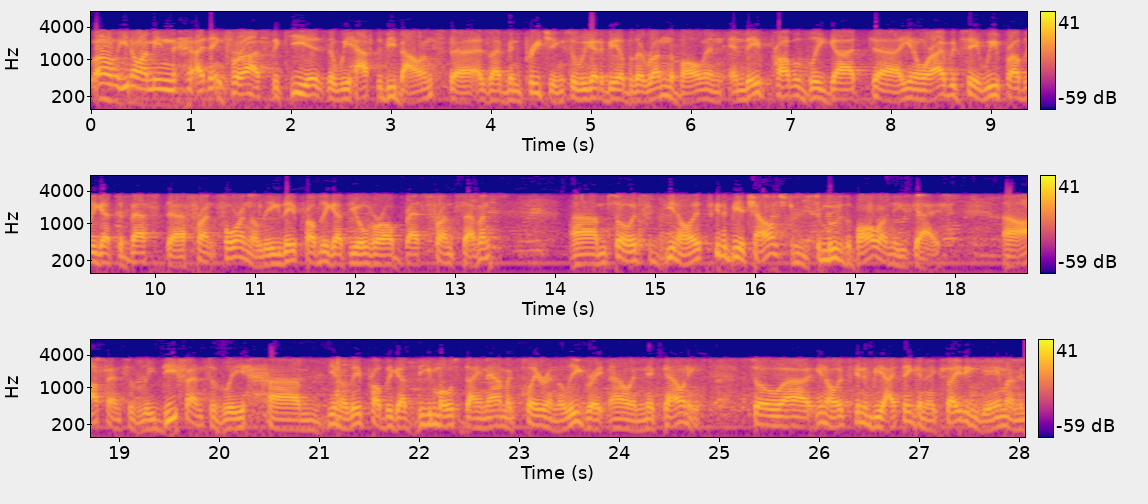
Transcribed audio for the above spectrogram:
Well, you know, I mean, I think for us the key is that we have to be balanced, uh, as I've been preaching. So we got to be able to run the ball, and and they've probably got, uh, you know, where I would say we've probably got the best uh, front four in the league. They've probably got the overall best front seven. Um, so it's you know it's going to be a challenge to, to move the ball on these guys. Uh, offensively, defensively, um, you know they've probably got the most dynamic player in the league right now in Nick Downey. So uh, you know, it's going to be, I think, an exciting game. I mean,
